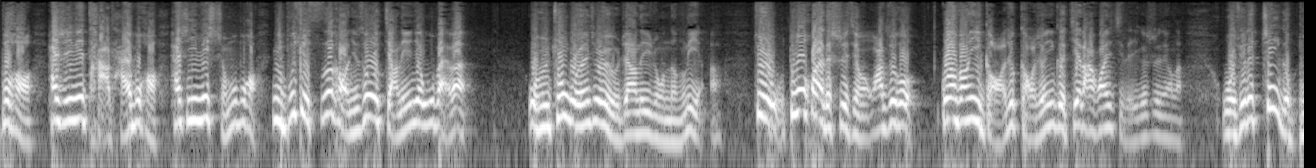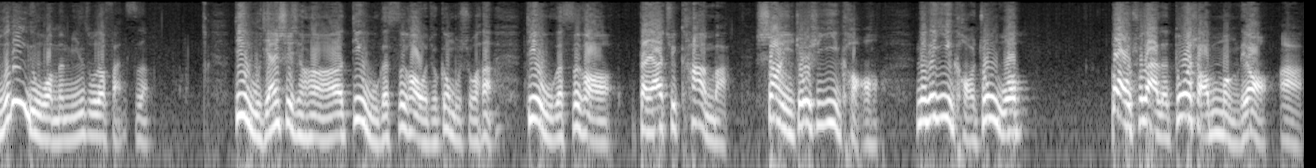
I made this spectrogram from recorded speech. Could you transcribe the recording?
不好，还是因为塔台不好，还是因为什么不好？你不去思考，你最后奖励人家五百万。我们中国人就是有这样的一种能力啊，就是多坏的事情，哇，最后官方一搞就搞成一个皆大欢喜的一个事情了。我觉得这个不利于我们民族的反思。第五件事情哈，第五个思考我就更不说了。第五个思考，大家去看吧。上一周是艺考，那个艺考中国。爆出来了多少猛料啊！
